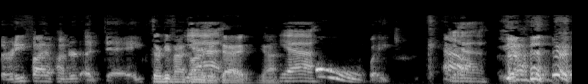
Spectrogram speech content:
Thirty five hundred a day. Thirty five hundred Yeah. a day. Yeah. Ah. Yeah. Oh wait. Yeah. Yeah.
